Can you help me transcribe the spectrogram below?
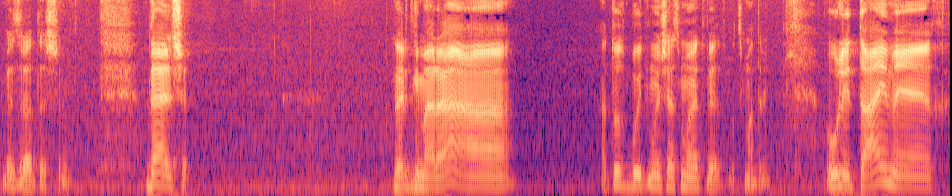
Без раташи. Дальше. Говорит Гимара. А тут будет мой сейчас мой ответ. Вот смотри. Улетаймех.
